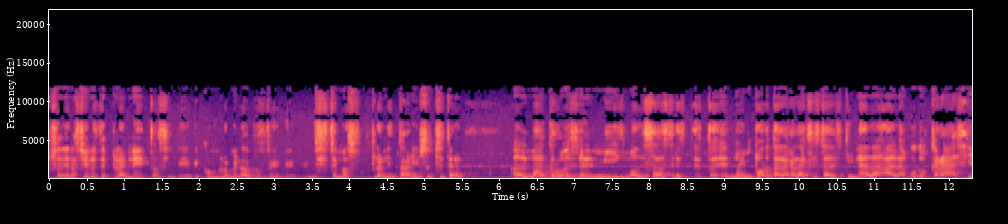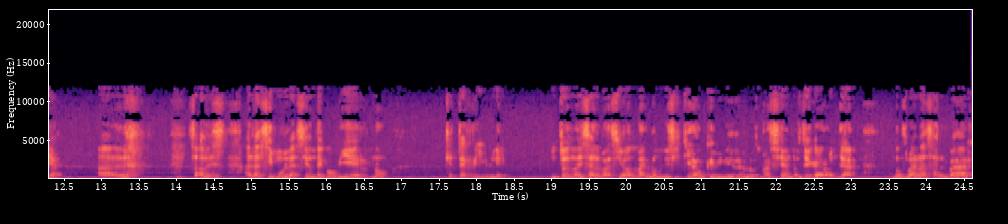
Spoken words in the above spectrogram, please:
federaciones de planetas y de, conglomerados de, de- sistemas planetarios, etcétera. Al macro es el mismo desastre, eh, no importa, la galaxia está destinada a la burocracia, al, ¿sabes? A la simulación de gobierno. Qué terrible. Entonces no hay salvación, Magnum, ni siquiera aunque vinieran los marcianos llegaron ya, nos van a salvar.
